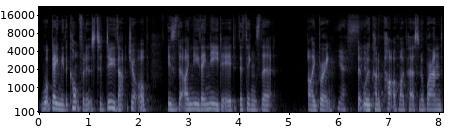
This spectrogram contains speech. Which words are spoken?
what gave me the confidence to do that job is that I knew they needed the things that I bring yes that were kind of part of my personal brand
